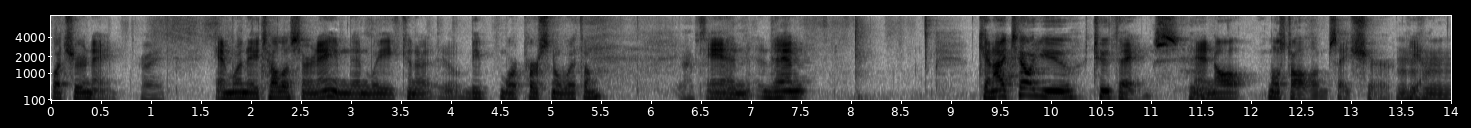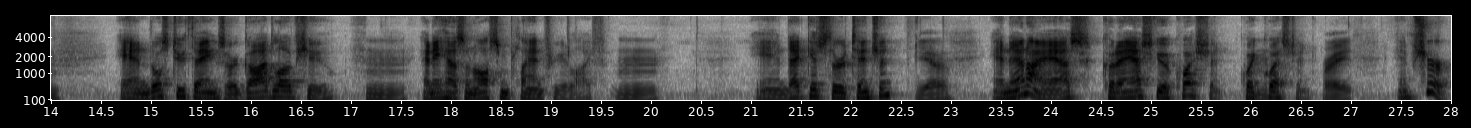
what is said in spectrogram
"What's your name?" Right. And when they tell us their name, then we can uh, be more personal with them. Absolutely. And then, can I tell you two things? And all most all of them say, "Sure, yeah." And those two things are God loves you, hmm. and He has an awesome plan for your life. Hmm. And that gets their attention. yeah. And then I ask, could I ask you a question? Quick hmm. question. Right. And sure,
